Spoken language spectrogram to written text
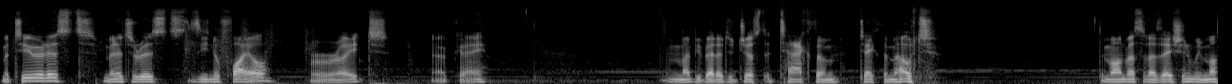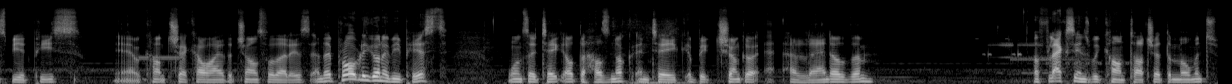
Materialist, militarist, xenophile. Right. Okay. It might be better to just attack them, take them out. Demand vassalization, we must be at peace. Yeah, we can't check how high the chance for that is. And they're probably gonna be pissed once I take out the Husnock and take a big chunk of uh, land out of them. Aflaxians we can't touch at the moment.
